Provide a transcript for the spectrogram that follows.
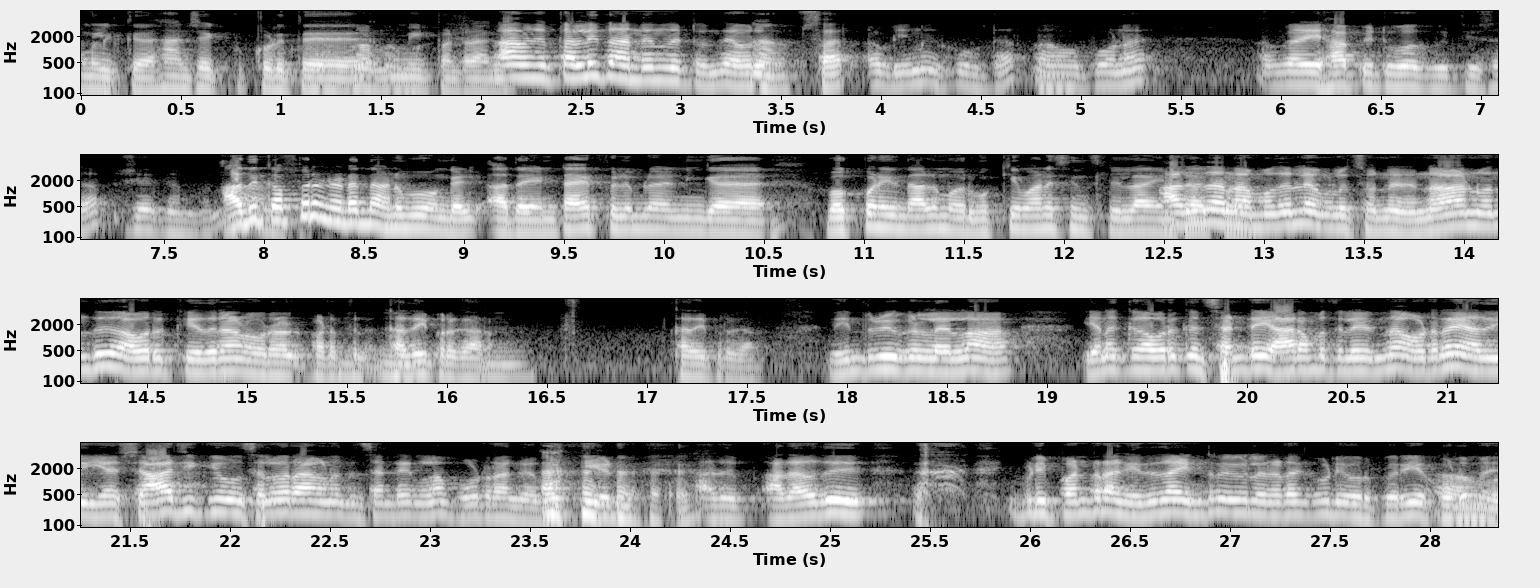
உங்களுக்கு ஹேண்ட் ஷேக் கொடுத்து மீட் பண்ணுறாங்க நான் கொஞ்சம் தள்ளி தான் நின்றுட்டு இருந்தேன். அவர் சார் அப்படின்னு கூப்பிட்டார். நான் போனேன். Very happy to work with you sir shake hand அதுக்கப்புறம் நடந்த அனுபவங்கள் அதை என்டையர் ஃபிலிமில் நீங்கள் ஒர்க் பண்ணியிருந்தாலும் ஒரு முக்கியமான சீன்ஸ்லாம் அதுதான் நான் முதல்ல உங்களுக்கு சொன்னேன். நான் வந்து அவருக்கு எதிரான ஒரு ஆள் படத்தில் கதை பிரகாரம். கதை பிரகாரம். இந்த இன்டர்வியூகள்ல எல்லாம் எனக்கு அவருக்கும் சண்டை ஆரம்பத்தில் இருந்தால் உடனே அது என் ஷாஜிக்கும் செல்வராகவனுக்கும் சண்டைலாம் போடுறாங்க அது அதாவது இப்படி பண்ணுறாங்க இதுதான் இன்டர்வியூவில் நடக்கக்கூடிய ஒரு பெரிய கொடுமை.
